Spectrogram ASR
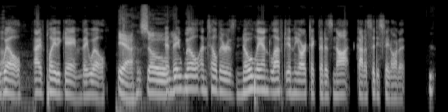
will. I've played a game. They will. Yeah, so And they will until there is no land left in the Arctic that has not got a city state on it.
